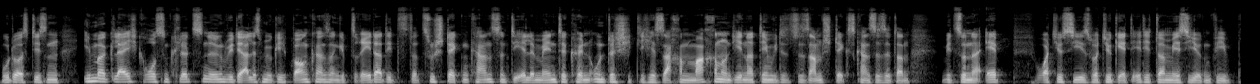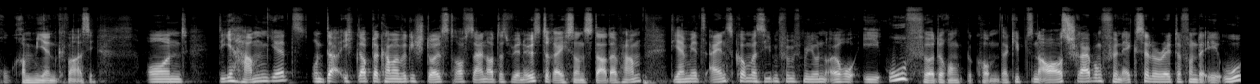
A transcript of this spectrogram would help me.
wo du aus diesen immer gleich großen Klötzen irgendwie dir alles möglich bauen kannst, dann gibt's Räder, die du dazu stecken kannst und die Elemente können unterschiedliche Sachen machen und je nachdem, wie du zusammensteckst, kannst du sie dann mit so einer App, What You See is What You Get Editor mäßig irgendwie programmieren quasi. Und die haben jetzt, und da, ich glaube, da kann man wirklich stolz drauf sein, auch dass wir in Österreich so ein Startup haben, die haben jetzt 1,75 Millionen Euro EU-Förderung bekommen. Da gibt es eine Ausschreibung für einen Accelerator von der EU,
